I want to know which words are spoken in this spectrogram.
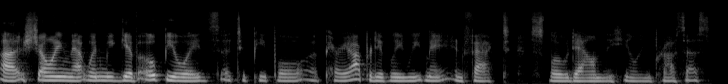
uh, showing that when we give opioids uh, to people uh, perioperatively, we may in fact slow down the healing process.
